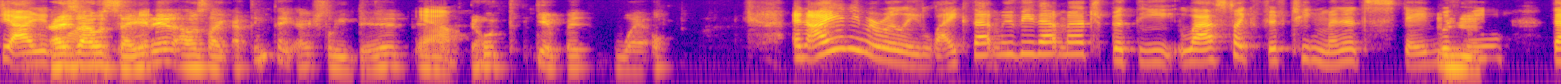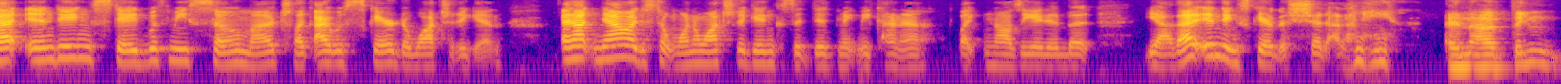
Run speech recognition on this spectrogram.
Yeah, I As I was saying it, I was like, I think they actually did. yeah. I don't think it went well. And I didn't even really like that movie that much, but the last like 15 minutes stayed with mm-hmm. me. That ending stayed with me so much. Like I was scared to watch it again and I, now I just don't want to watch it again because it did make me kind of like nauseated. But yeah, that ending scared the shit out of me. And I think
